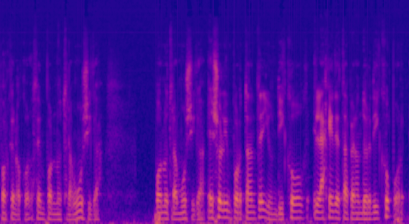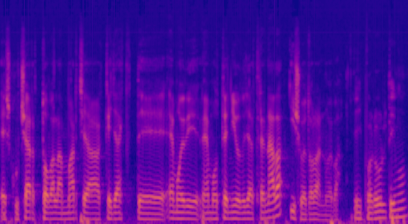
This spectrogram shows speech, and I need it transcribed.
porque nos conocen por nuestra música por nuestra música eso es lo importante y un disco la gente está esperando el disco por escuchar todas las marchas que ya eh, hemos, hemos tenido ya estrenadas y sobre todo las nuevas Y por último,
